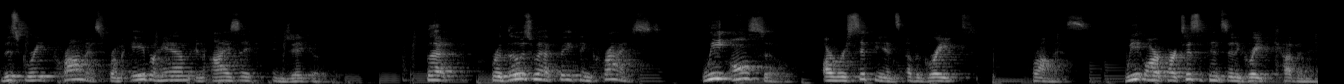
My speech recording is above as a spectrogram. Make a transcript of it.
this great promise from Abraham and Isaac and Jacob. But for those who have faith in Christ, we also are recipients of a great promise. We are participants in a great covenant.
